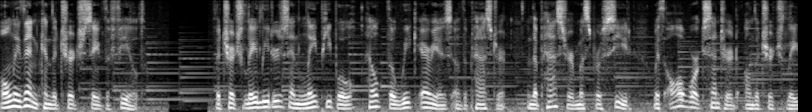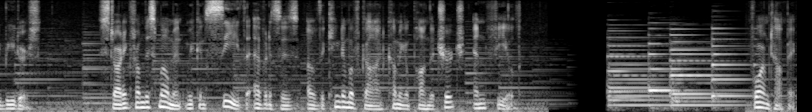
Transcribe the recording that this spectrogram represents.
Only then can the church save the field. The church lay leaders and lay people help the weak areas of the pastor, and the pastor must proceed with all work centered on the church lay leaders. Starting from this moment, we can see the evidences of the kingdom of God coming upon the church and field. Forum topic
